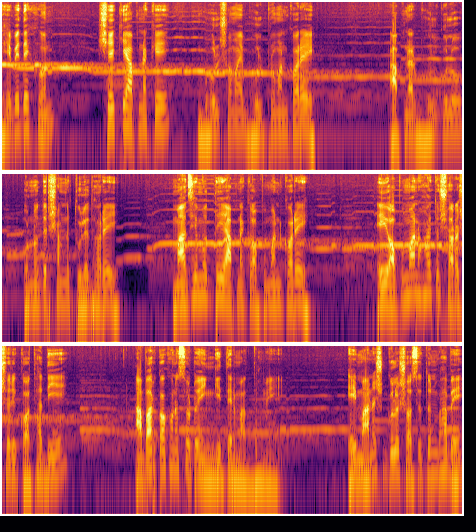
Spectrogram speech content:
ভেবে দেখুন, সে কি আপনাকে ভুল সময় ভুল প্রমাণ করে? আপনার ভুলগুলো অন্যদের সামনে তুলে ধরে? মাঝে মধ্যেই আপনাকে অপমান করে? এই অপমান হয়তো সরাসরি কথা দিয়ে, আবার কখনো ছোট ইঙ্গিতের মাধ্যমে। এই মানুষগুলো সচেতনভাবে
